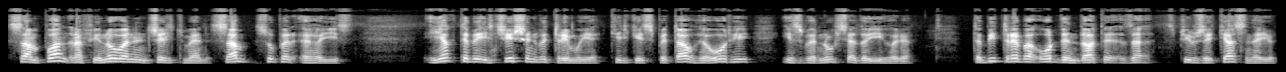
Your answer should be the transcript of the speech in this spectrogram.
Сам пан рафінований джельтмен, сам суперегоїст. Як тебе Ільчишин витримує? тільки спитав Георгій і звернувся до Ігоря. Тобі треба орден дати за співжиття з нею.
